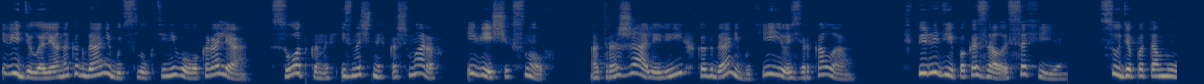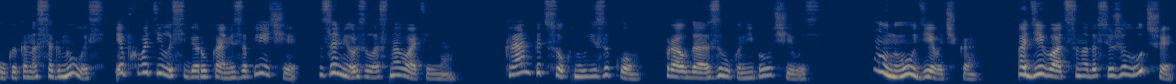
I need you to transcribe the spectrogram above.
видела ли она когда-нибудь слуг теневого короля, сотканных из ночных кошмаров и вещих снов? Отражали ли их когда-нибудь ее зеркала? Впереди показалась София. Судя по тому, как она согнулась и обхватила себя руками за плечи, замерзла основательно. Крампет сокнул языком, Правда, звука не получилось. Ну-ну, девочка, одеваться надо все же лучше,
